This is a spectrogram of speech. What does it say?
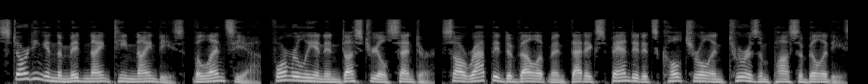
Starting in the mid-1990s, Valencia, formerly an industrial center, saw rapid development that expanded its cultural and tourism possibilities,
